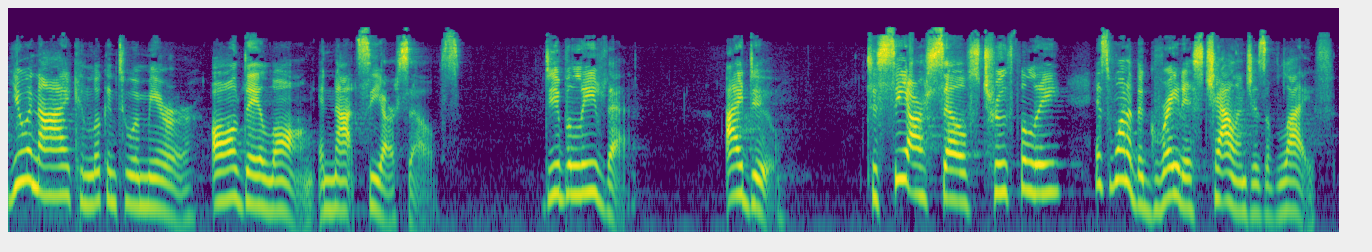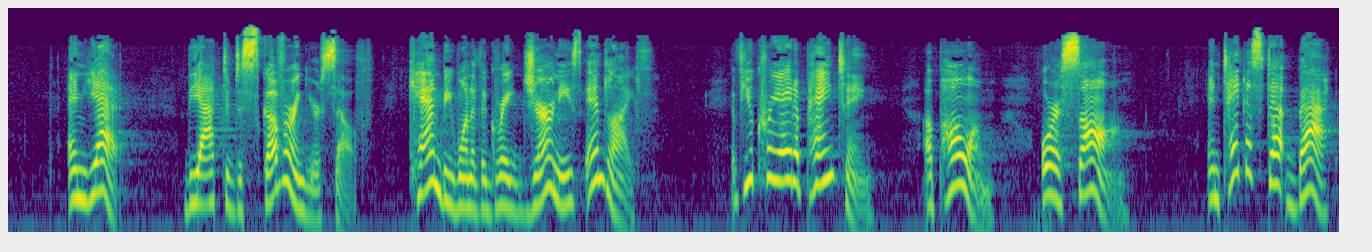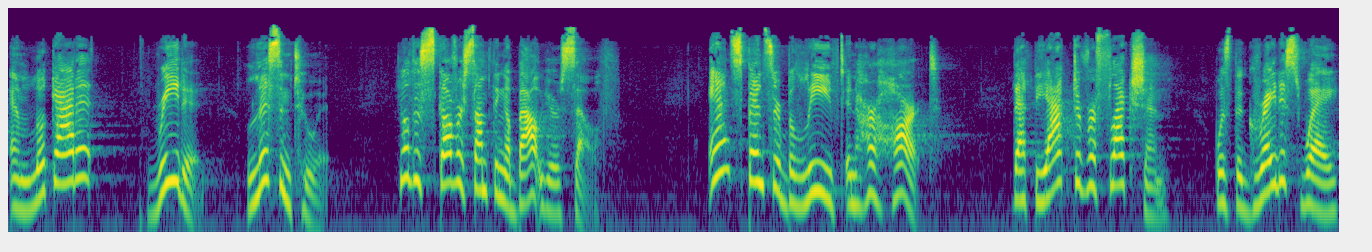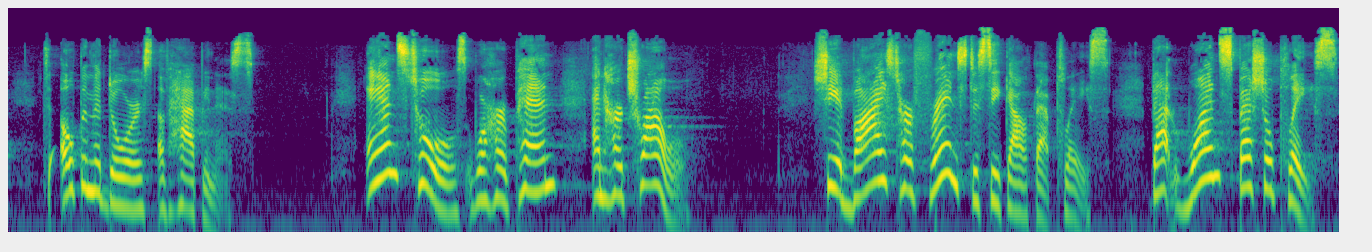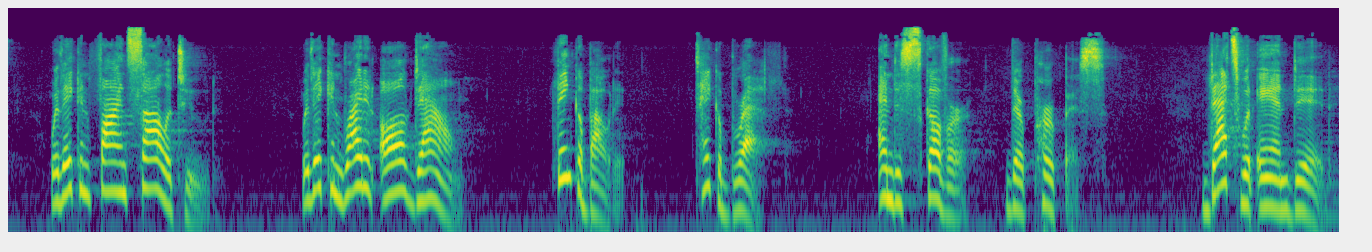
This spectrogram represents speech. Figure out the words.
You and I can look into a mirror all day long and not see ourselves. Do you believe that? I do. To see ourselves truthfully is one of the greatest challenges of life. And yet, the act of discovering yourself can be one of the great journeys in life. If you create a painting, a poem, or a song, and take a step back and look at it, read it, listen to it, you'll discover something about yourself. Anne Spencer believed in her heart that the act of reflection was the greatest way to open the doors of happiness. Anne's tools were her pen and her trowel. She advised her friends to seek out that place, that one special place where they can find solitude, where they can write it all down. Think about it, take a breath, and discover their purpose. That's what Anne did.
